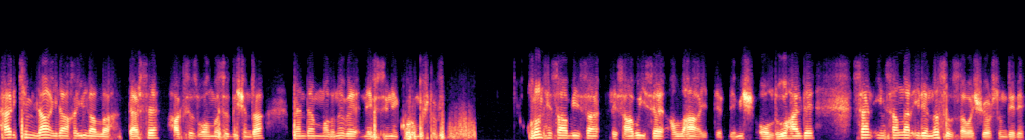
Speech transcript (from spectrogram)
Her kim la ilahe illallah derse haksız olması dışında benden malını ve nefsini korumuştur. Onun hesabı ise, hesabı ise Allah'a aittir demiş olduğu halde sen insanlar ile nasıl savaşıyorsun dedi.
